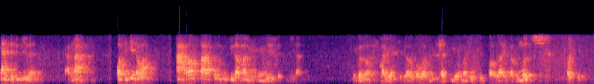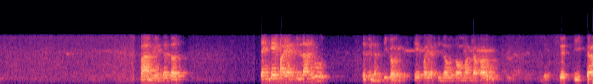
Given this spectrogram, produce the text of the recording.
yang juz 9 karena posisi apa Araf 178 gitu. Itu loh, maya silau bahwa menjadi majusi faulai karumul Oke. Paham ya? Terus Sing kefaya silah itu sesudah tiga gitu. Kefaya silah utama kafaru. Ketiga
